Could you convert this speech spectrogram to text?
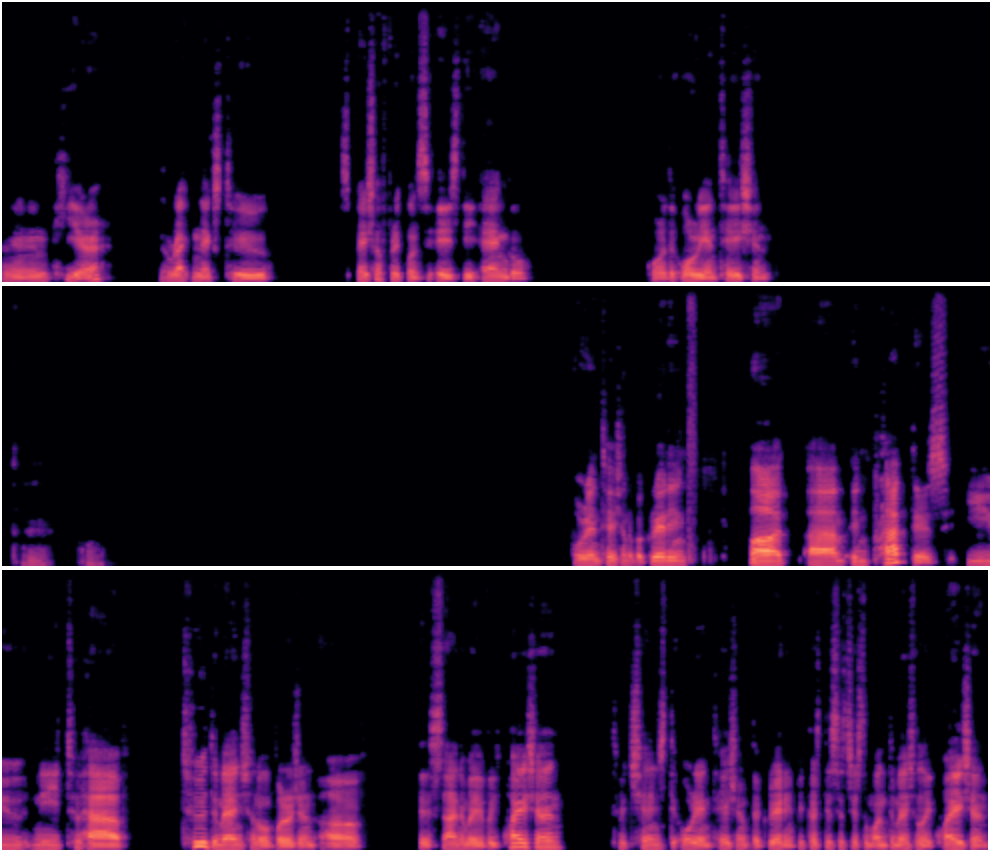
um, here, right next to spatial frequency is the angle or the orientation. Uh, orientation of a grating but um, in practice, you need to have two-dimensional version of the sine wave equation to change the orientation of the gradient because this is just a one-dimensional equation.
